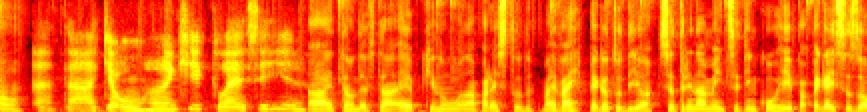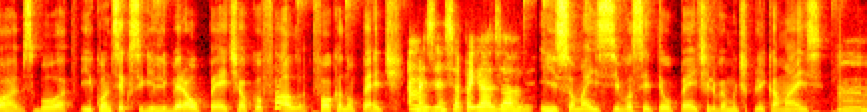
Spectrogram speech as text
não. Ah, tá. Aqui, ó, um rank Class Hero. Ah, então deve estar. é porque não, não aparece tudo. Mas vai, pega tudo aí, ó. Seu treinamento, você tem que correr pra pegar esses orbs. Boa. E quando você conseguir liberar o pet, é o que eu falo. Foca no pet. Ah, mas não é só pegar as orbes. Isso, mas se você ter o pet, ele vai multiplicar mais. Ah,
